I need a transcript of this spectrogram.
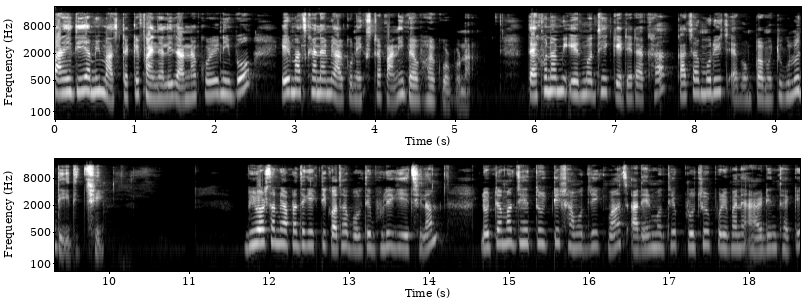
পানি দিয়ে আমি মাছটাকে ফাইনালি রান্না করে নিব। এর মাঝখানে আমি আর কোনো এক্সট্রা পানি ব্যবহার করব না। তো এখন আমি এর মধ্যে কেটে রাখা কাঁচামরিচ এবং টমেটোগুলো দিয়ে দিচ্ছি। ভিউয়ার্স আমি আপনাদেরকে একটি কথা বলতে ভুলে গিয়েছিলাম। লোট্টা মাছ যেহেতু একটি সামুদ্রিক মাছ আর এর মধ্যে প্রচুর পরিমাণে আয়োডিন থাকে,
